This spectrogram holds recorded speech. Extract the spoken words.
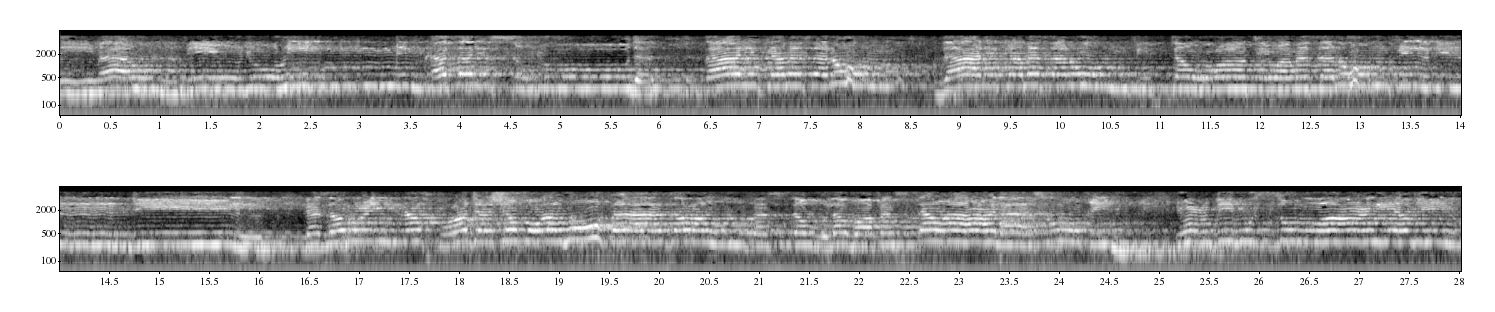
سيماهم في وجوههم من أثر السجود. ذلك مثلهم ذلك مثلهم في التوراة ومثلهم في الإنجيل. كزرع أخرج شطأه فآزره فاستغلظ فاستوى على سوقه. يعجب الزرع ليغيظ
